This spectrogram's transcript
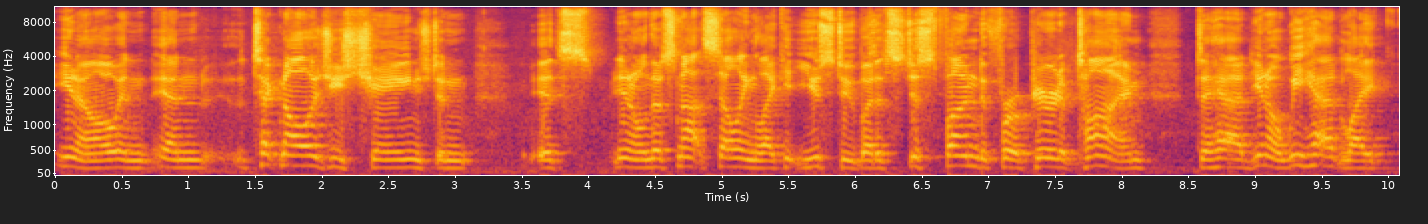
you know and and technology's changed and it's you know that's not selling like it used to but it's just fun to, for a period of time to had you know we had like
